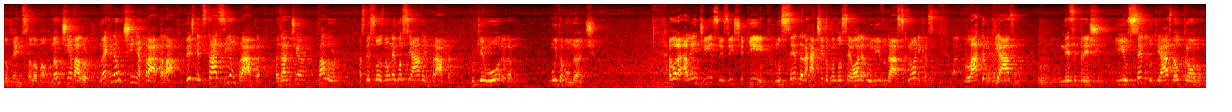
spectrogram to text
no reino de Salomão. Não tinha valor. Não é que não tinha prata lá. Veja que eles traziam prata, mas ela não tinha valor. As pessoas não negociavam em prata, porque o ouro era muito abundante. Agora, além disso, existe aqui no centro da narrativa, quando você olha o livro das crônicas, lá tem um quiasmo nesse trecho. E o centro do quiasmo é o trono.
